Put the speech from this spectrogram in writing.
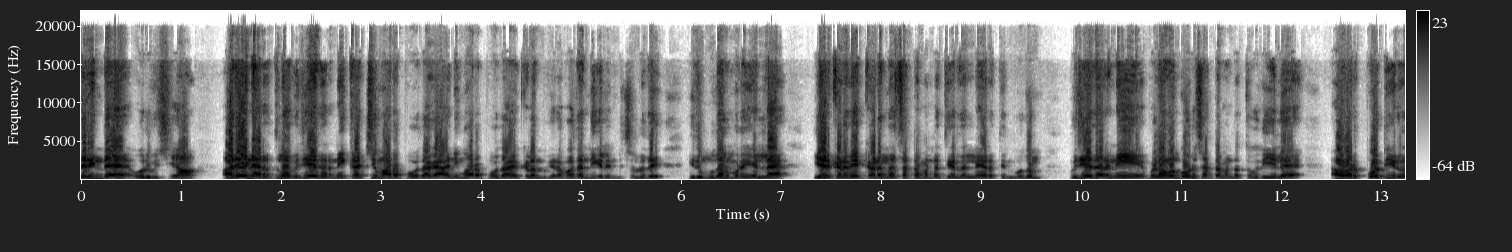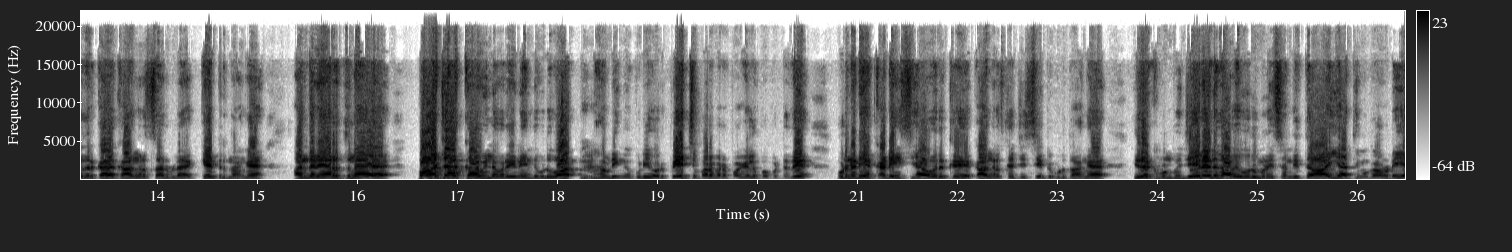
தெரிந்த ஒரு விஷயம். அதே நேரத்தில் விஜயதரணி கட்சி மாறப்போவதாக அணி மாறப்போவதாக கிளம்புகிற வதந்திகள் என்று சொல்வது இது முதல் முறை அல்ல. ஏற்கனவே கடந்த சட்டமன்ற தேர்தல் நேரத்தின் போதும் விஜயதரணி விளவங்கோடு சட்டமன்ற தொகுதியில அவர் போட்டியிடுவதற்காக காங்கிரஸ் சார்பில் கேட்டிருந்தாங்க. அந்த நேரத்துல பாஜகவில் அவர் இணைந்து விடுவார் அப்படிங்கக்கூடிய ஒரு பேச்சு பரபரப்பாக எழுப்பப்பட்டது. உடனடியாக கடைசியா அவருக்கு காங்கிரஸ் கட்சி சீட்டு கொடுத்தாங்க. இதற்கு முன்பு ஜெயலலிதாவை ஒருமுறை சந்தித்து அஇஅதிமுகவுடைய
